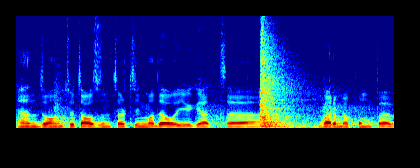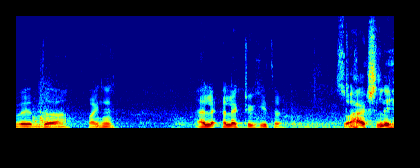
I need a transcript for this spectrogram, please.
and on 2013 model you get uh, varmepumpe with uh, like Mm-hmm. ele- electric heater. So actually,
